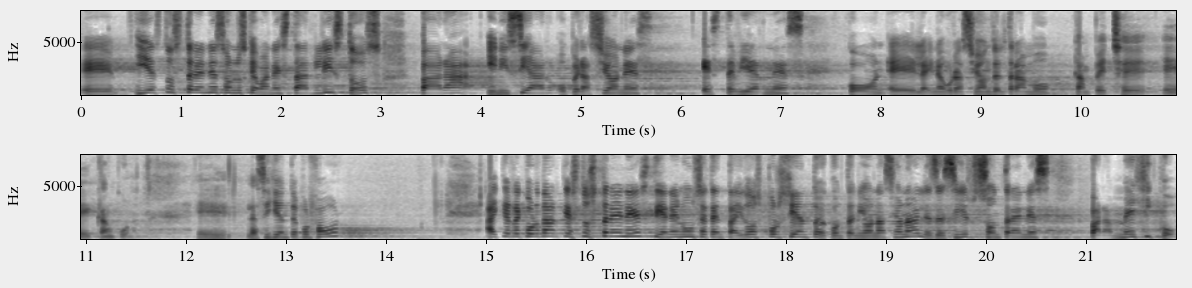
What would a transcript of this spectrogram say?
Eh, y estos trenes son los que van a estar listos para iniciar operaciones este viernes con eh, la inauguración del tramo Campeche-Cancún. la siguiente, por favor. Hay que recordar que estos trenes tienen un 72% de contenido nacional, es decir, son trenes para México,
